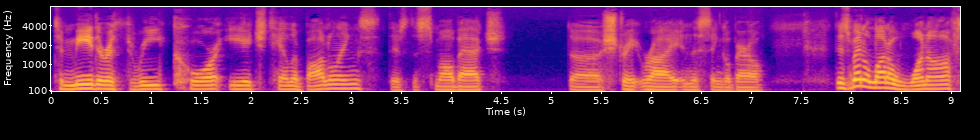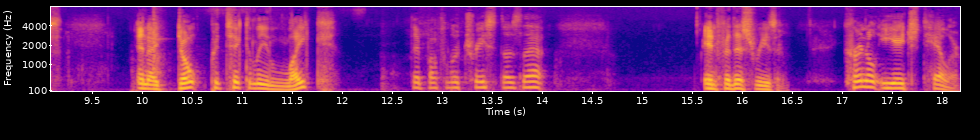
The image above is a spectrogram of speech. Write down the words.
to me, there are three core E.H. Taylor bottlings there's the small batch, the straight rye, and the single barrel. There's been a lot of one offs, and I don't particularly like that Buffalo Trace does that. And for this reason Colonel E.H. Taylor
